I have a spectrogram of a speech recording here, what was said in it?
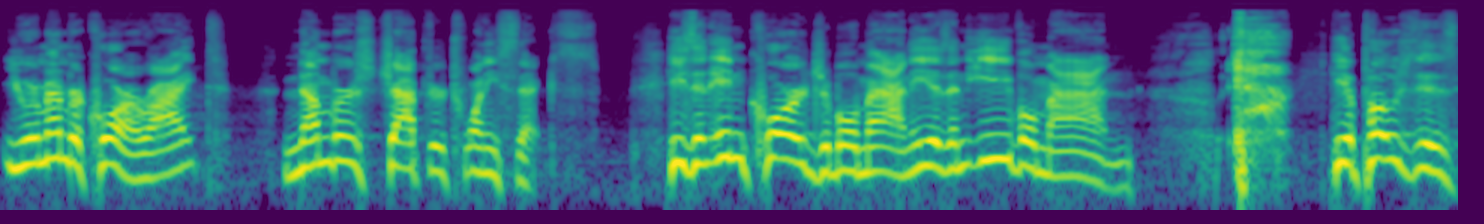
You remember Korah, right? Numbers chapter 26. He's an incorrigible man, he is an evil man. he opposes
